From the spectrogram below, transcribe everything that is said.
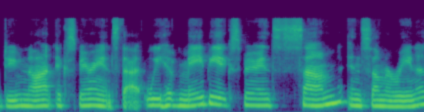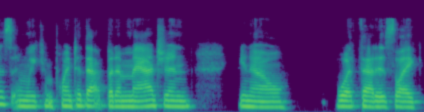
do not experience that. We have maybe experienced some in some arenas and we can point to that, but imagine, you know, what that is like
